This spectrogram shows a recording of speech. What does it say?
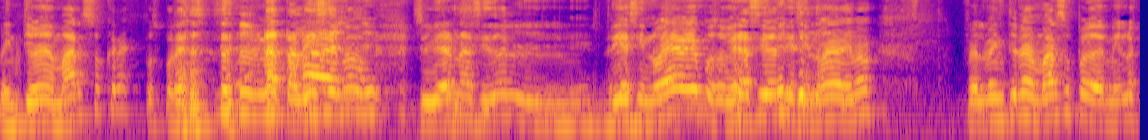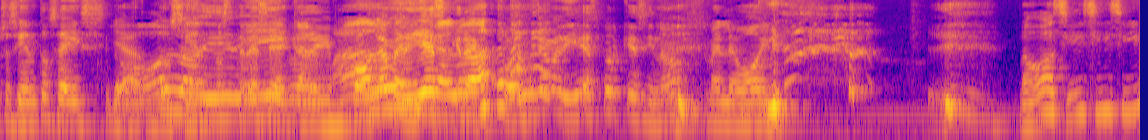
21 de marzo, crack, pues por eso es el natalicio, ¿no? Si hubiera nacido el 19, pues hubiera sido el 19, ¿no? Fue el 21 de marzo, pero de 1806, ya No, lo 213 diré, años. calmado, Póngame 10, crack, póngame 10 porque si no, me le voy. No, sí, sí, sí.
